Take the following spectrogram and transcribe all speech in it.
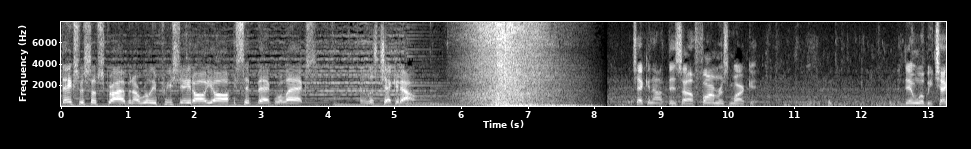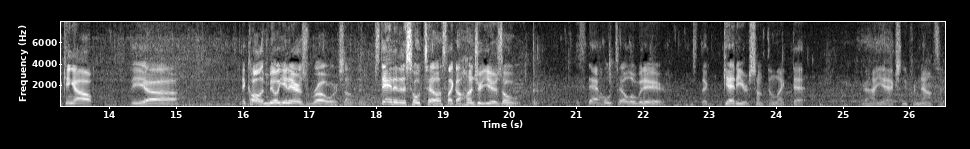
Thanks for subscribing. I really appreciate all y'all. Sit back, relax, and let's check it out. Checking out this uh, farmer's market. And then we'll be checking out the uh, they call it Millionaire's Row or something. I'm standing in this hotel. It's like 100 years old. It's that hotel over there. It's the Getty or something like that. I don't know how you actually pronounce it.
